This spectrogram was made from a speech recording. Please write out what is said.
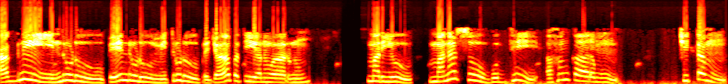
అగ్ని ఇంద్రుడు ఉపేంద్రుడు మిత్రుడు ప్రజాపతి అనువారును. మరియు మనస్సు బుద్ధి అహంకారము చిత్తము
